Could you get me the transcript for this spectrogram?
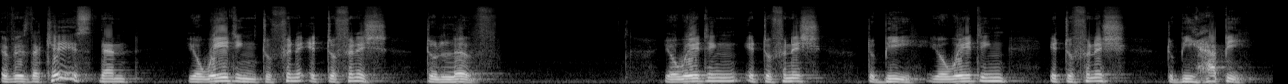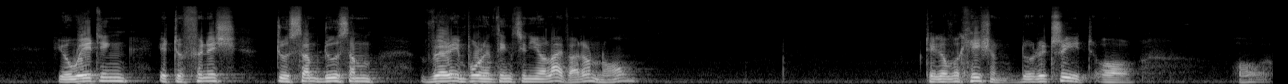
If it's the case, then you're waiting to fin- it to finish to live. You're waiting it to finish to be. You're waiting it to finish to be happy. You're waiting it to finish to some do some very important things in your life. I don't know. Take a vacation, do a retreat, or, or,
